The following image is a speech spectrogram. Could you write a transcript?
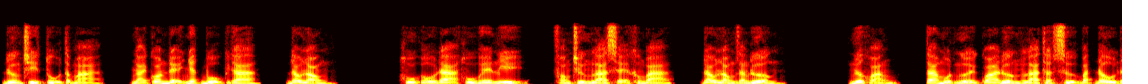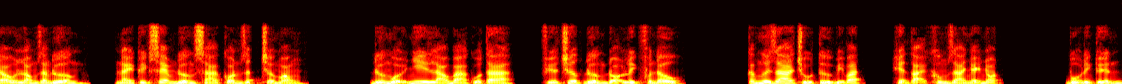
Đường chỉ tụ tập mà, ngại con đệ nhất bộ kỳ ta, đau lòng. Hu ổ đa hủ hê ni, phỏng chừng là sẽ không bá, đau lòng giang đường. Nước khoáng, ta một người qua đường là thật sự bắt đầu đau lòng giang đường, này kịch xem đường xá còn rất chờ mong. Đường mội nhi lão bà của ta, phía trước đường đỏ lịch phân đâu. Các ngươi gia chủ tử bị bắt, hiện tại không ra nhảy nhót. Bộ định tuyến,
